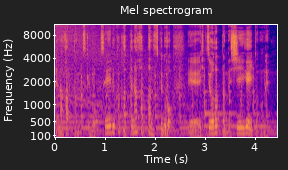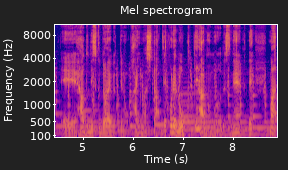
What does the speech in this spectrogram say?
てなかったんですけどセールかかってなかったんですけど、えー、必要だったんで C ゲートのね、えー、ハードディスクドライブっていうのを買いました。でこれ6テラのものですね。でまあ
